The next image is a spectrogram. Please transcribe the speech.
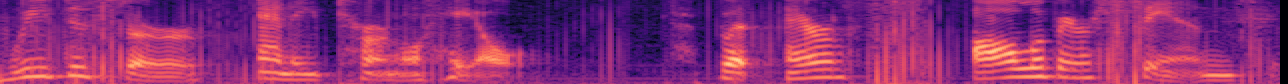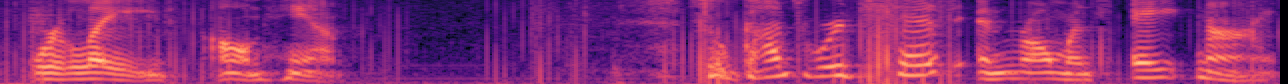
We deserve an eternal hell. But our, all of our sins were laid on him. So God's word says in Romans 8 9,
